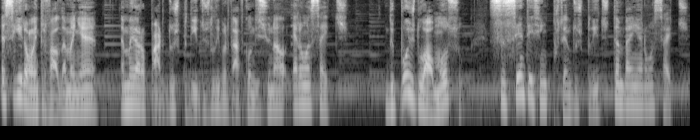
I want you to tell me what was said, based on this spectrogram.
A seguir ao intervalo da manhã, a maior parte dos pedidos de liberdade condicional eram aceites. Depois do almoço, 65% dos pedidos também eram aceites.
